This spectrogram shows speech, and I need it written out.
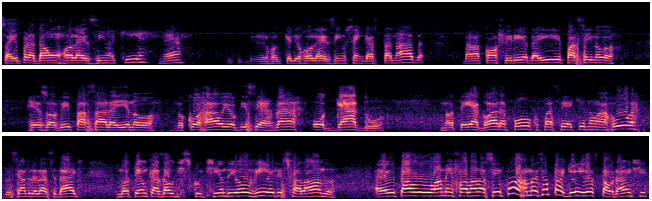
Saí para dar um rolezinho aqui, né? Aquele rolezinho sem gastar nada. Dar uma conferida aí, passei no. Resolvi passar aí no, no curral e observar o gado. Notei agora há pouco, passei aqui numa rua do centro da cidade, notei um casal discutindo e ouvi eles falando. Aí tá o homem falando assim, porra, mas eu paguei restaurante,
